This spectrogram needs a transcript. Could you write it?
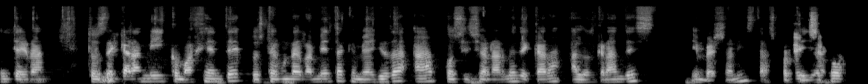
Integral. Entonces, de cara a mí como agente, pues tengo una herramienta que me ayuda a posicionarme de cara a los grandes inversionistas, porque yo puedo,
